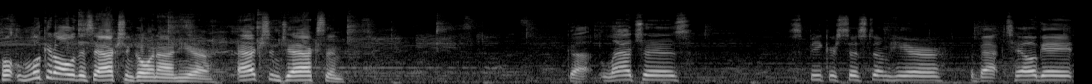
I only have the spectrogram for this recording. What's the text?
But look at all of this action going on here. Action Jackson. Got latches, speaker system here, the back tailgate,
